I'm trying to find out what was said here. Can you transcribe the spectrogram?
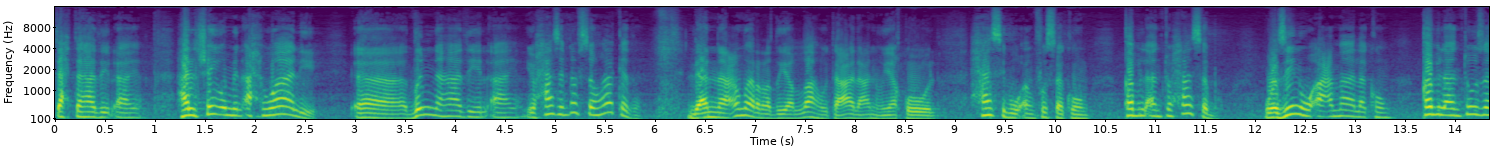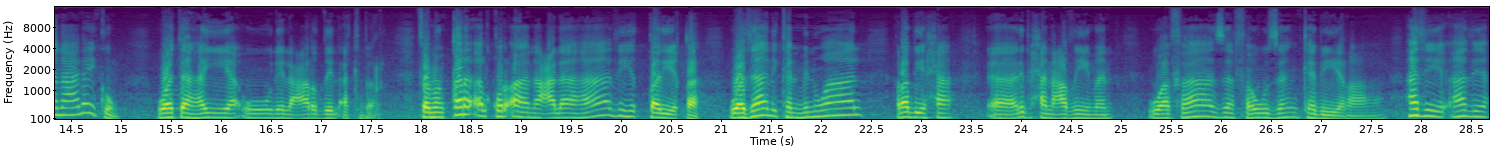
تحت هذه الآية؟ هل شيء من أحوالي آه، ضمن هذه الآية؟ يحاسب نفسه هكذا. لأن عمر رضي الله تعالى عنه يقول حاسبوا أنفسكم قبل أن تحاسبوا وزنوا أعمالكم قبل أن توزن عليكم وتهيأوا للعرض الأكبر. فمن قرأ القرآن على هذه الطريقة وذلك المنوال ربح آه، ربحا عظيما وفاز فوزا كبيرا. هذه هذه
